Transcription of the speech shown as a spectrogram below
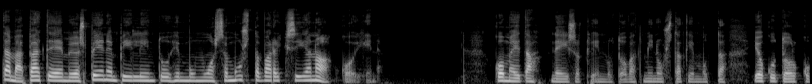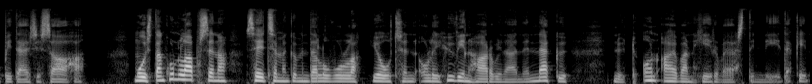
Tämä pätee myös pienempiin lintuihin, muun muassa mustavariksi ja naakkoihin. Komeita neisot linnut ovat minustakin, mutta joku tolkku pitäisi saada. Muistan, kun lapsena 70-luvulla joutsen oli hyvin harvinainen näky, nyt on aivan hirveästi niitäkin.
